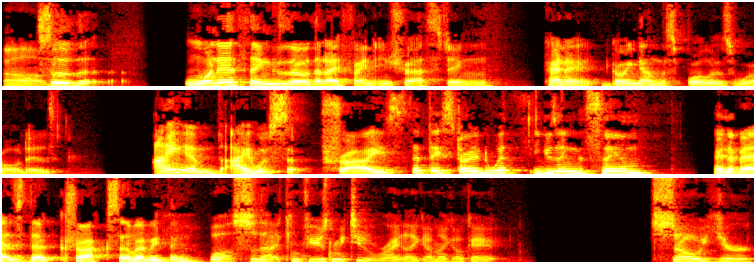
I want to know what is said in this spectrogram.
Um, So the one of the things though that I find interesting, kind of going down the spoilers world, is I am I was surprised that they started with using Sam kind of as the crux of everything. Well, so that confused me too, right? Like I'm like, okay, so you're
